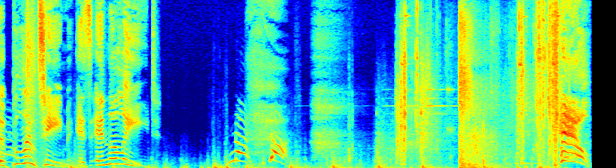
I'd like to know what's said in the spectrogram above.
The blue team is in the lead. Nice shot! Killed!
